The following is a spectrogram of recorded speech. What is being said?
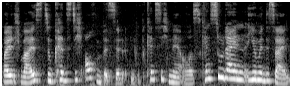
weil ich weiß, du kennst dich auch ein bisschen, du kennst dich mehr aus. Kennst du dein Human Design?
